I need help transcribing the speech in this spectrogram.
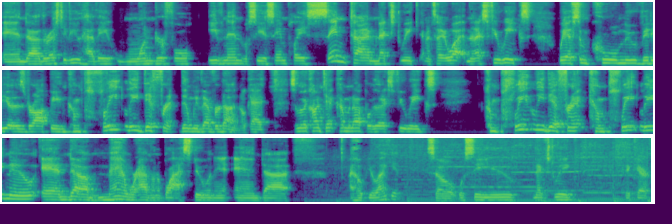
and uh, the rest of you have a wonderful evening. We'll see you same place, same time next week. And I tell you what, in the next few weeks, we have some cool new videos dropping, completely different than we've ever done. Okay, some of the content coming up over the next few weeks completely different, completely new, and um, man, we're having a blast doing it. And uh, I hope you like it. So we'll see you next week. Take care.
